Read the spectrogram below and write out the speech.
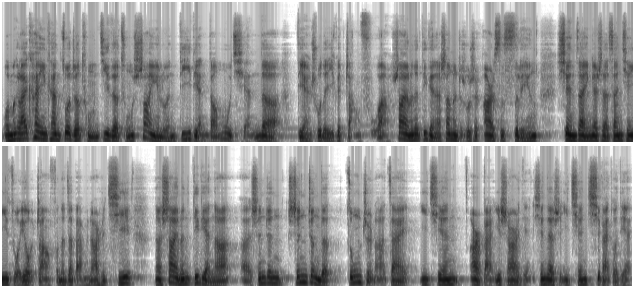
我们来看一看作者统计的从上一轮低点到目前的点数的一个涨幅啊。上一轮的低点呢，上证指数是二四四零，现在应该是在三千一左右，涨幅呢在百分之二十七。那上一轮低点呢，呃，深圳深圳的。综指呢，在一千二百一十二点，现在是一千七百多点，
